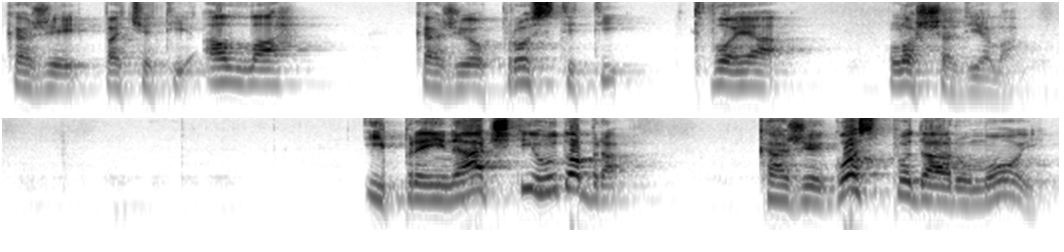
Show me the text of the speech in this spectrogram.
kaže, pa će ti Allah, kaže, oprostiti tvoja loša djela. I preinačiti ih u dobra. Kaže, gospodaru moj,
